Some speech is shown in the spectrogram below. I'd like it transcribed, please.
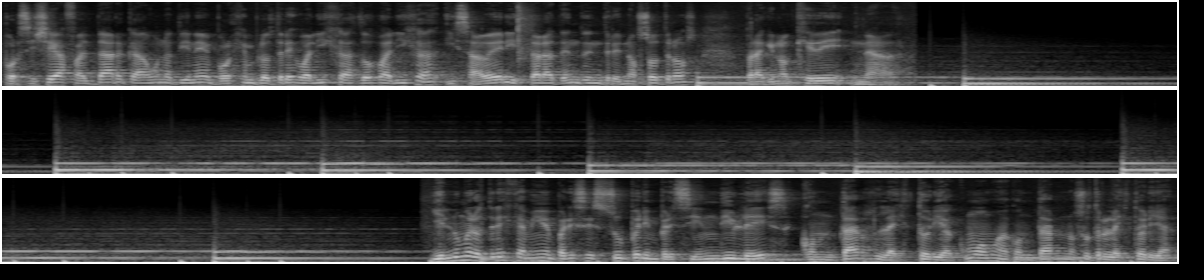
Por si llega a faltar, cada uno tiene, por ejemplo, tres valijas, dos valijas y saber y estar atento entre nosotros para que no quede nada. Número 3 que a mí me parece súper imprescindible es contar la historia. ¿Cómo vamos a contar nosotros la historia?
